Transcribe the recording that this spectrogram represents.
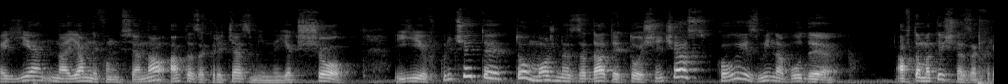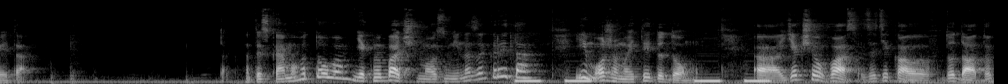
є наявний функціонал автозакриття зміни. Якщо її включити, то можна задати точний час, коли зміна буде автоматично закрита. Натискаємо готово. Як ми бачимо, зміна закрита і можемо йти додому. Якщо вас зацікавив додаток,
